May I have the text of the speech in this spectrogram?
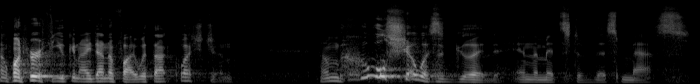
I wonder if you can identify with that question. Um, who will show us good in the midst of this mess?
